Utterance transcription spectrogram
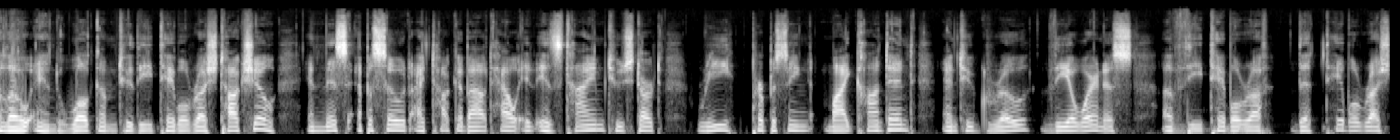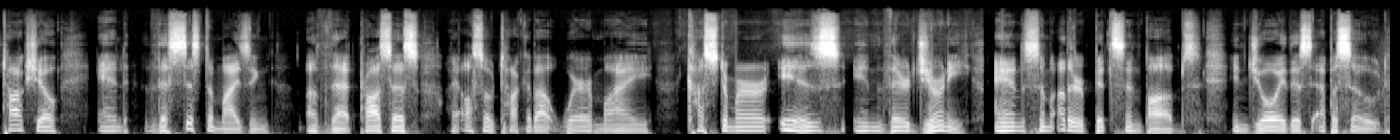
Hello and welcome to the Table Rush Talk Show. In this episode, I talk about how it is time to start repurposing my content and to grow the awareness of the Table Rush, the Table Rush Talk Show and the systemizing of that process. I also talk about where my customer is in their journey and some other bits and bobs. Enjoy this episode.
